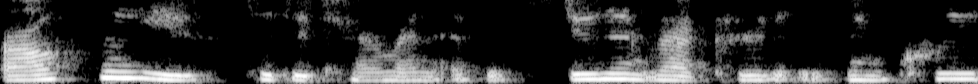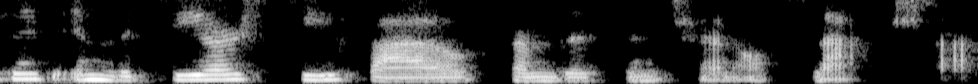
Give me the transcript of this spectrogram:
are also used to determine if a student record is included in the DRC file from this internal snapshot.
